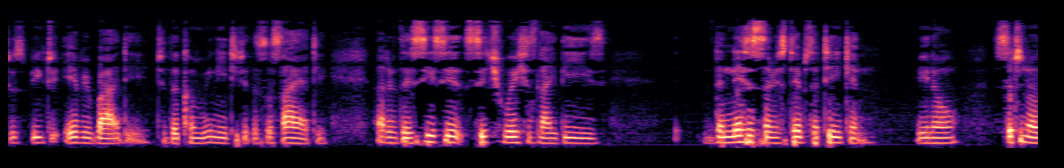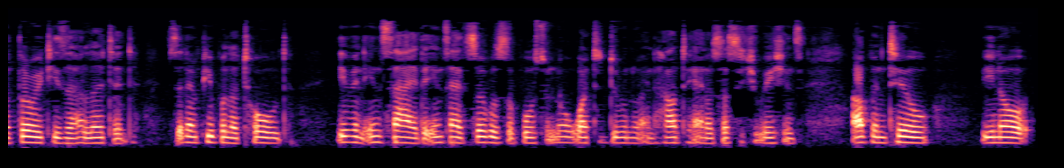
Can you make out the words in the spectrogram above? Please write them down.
to speak to everybody, to the community, to the society, that if they see situations like these, the necessary steps are taken. You know, certain authorities are alerted, certain people are told. Even inside, the inside circle is supposed to know what to do and how to handle such situations, up until you know,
